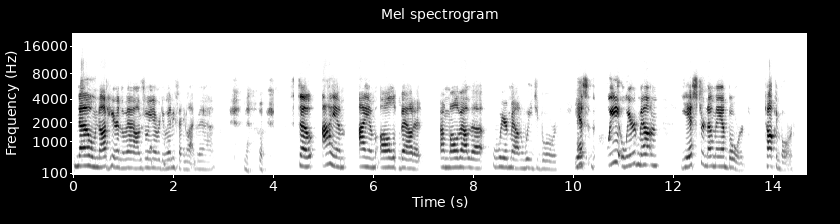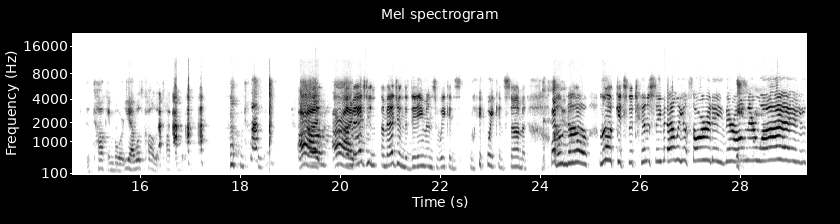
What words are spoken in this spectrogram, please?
no not here in the mountains we never do anything like that No. So I am I am all about it. I'm all about the Wyrd Mountain Ouija board. Yes, the we Wyrd Mountain yes or no man board, talking board. The talking board. Yeah, we'll call it talking board. all right. Um, all right. Imagine imagine the demons we can we, we can summon. oh no! Look, it's the Tennessee Valley Authority. They're on their way.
